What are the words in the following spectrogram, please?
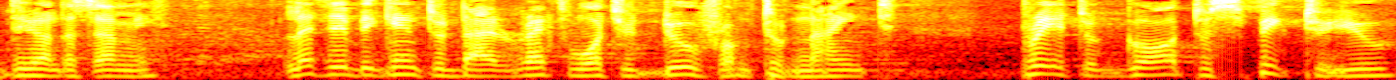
Do you understand me? Let it begin to direct what you do from tonight. Pray to God to speak to you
